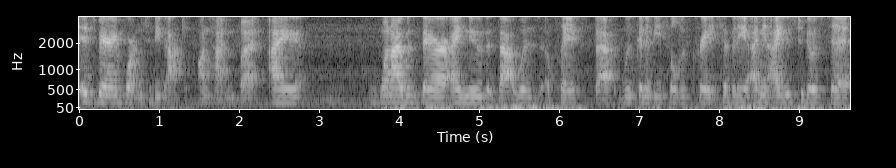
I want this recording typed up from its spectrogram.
it's very important to be back on time. But I, when I was there, I knew that that was a place that was going to be filled with creativity. I mean, I used to go sit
